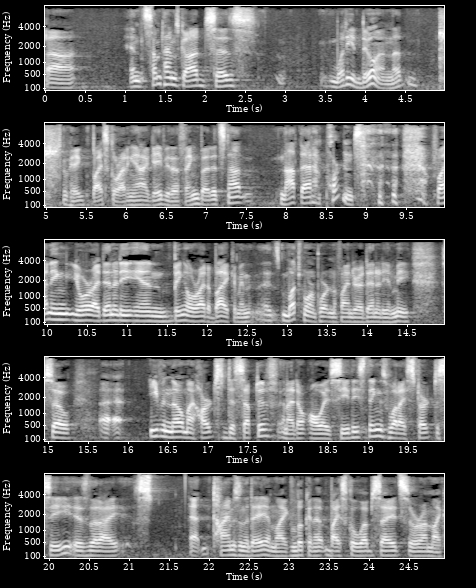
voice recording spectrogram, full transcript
Uh, and sometimes God says, "What are you doing? That okay, bicycle riding. Yeah, I gave you the thing, but it's not not that important. Finding your identity in being able to ride a bike. I mean, it's much more important to find your identity in me. So." Uh, even though my heart's deceptive and I don't always see these things, what I start to see is that I, at times in the day, I'm like looking at bicycle websites or I'm like,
